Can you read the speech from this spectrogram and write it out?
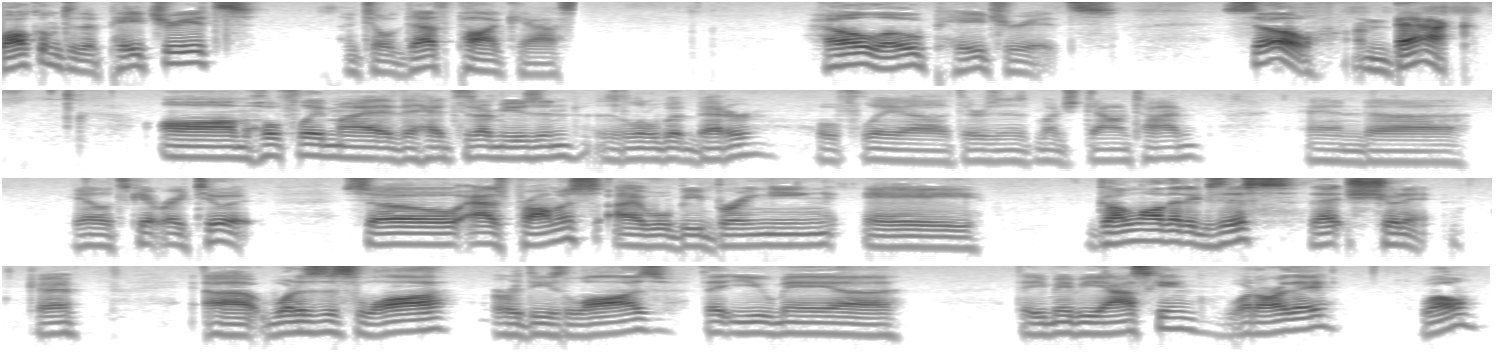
Welcome to the Patriots Until Death podcast. Hello, Patriots. So I'm back. Um, hopefully my the headset I'm using is a little bit better. Hopefully uh, there isn't as much downtime, and uh, yeah, let's get right to it. So as promised, I will be bringing a gun law that exists that shouldn't. Okay, uh, what is this law or these laws that you may uh, that you may be asking? What are they? Well,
